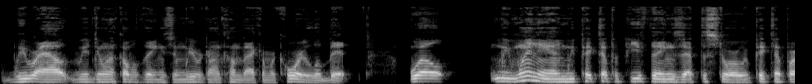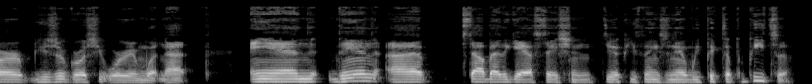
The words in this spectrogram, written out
we were out, we were doing a couple things, and we were going to come back and record a little bit. Well, we went in, we picked up a few things at the store, we picked up our usual grocery order and whatnot, and then I stopped by the gas station, did a few things, and then we picked up a pizza.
